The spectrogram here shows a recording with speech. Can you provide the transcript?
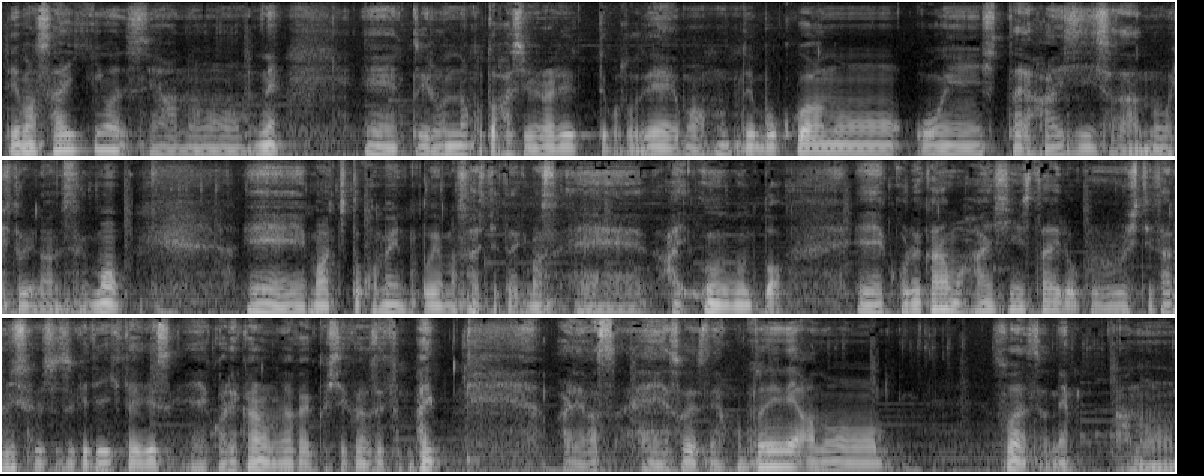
で、まあ最近はですね、あのね、えっ、と、いろんなことを始められるってことで、まあ本当に僕はあの、応援したい配信者さんの一人なんですけども、えー、まあちょっとコメントを読まさせていただきます。えー、はい、うんうんと、えー、これからも配信スタイルを工夫して楽しく続けていきたいです。えー、これからも仲良くしてください。はい。ありがとうございます。えー、そうですね。本当にね、あのー、そうなんですよね。あの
